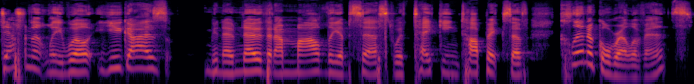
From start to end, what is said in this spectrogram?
Definitely. Well you guys you know know that i'm mildly obsessed with taking topics of clinical relevance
